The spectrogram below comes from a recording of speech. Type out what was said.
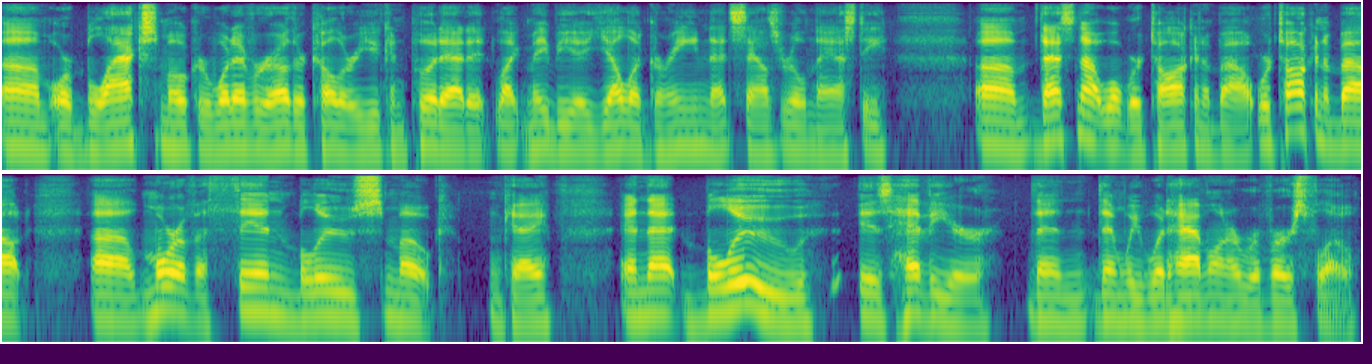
um, or black smoke or whatever other color you can put at it, like maybe a yellow green. That sounds real nasty. Um, that's not what we're talking about. We're talking about uh, more of a thin blue smoke. Okay. And that blue is heavier than than we would have on a reverse flow.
